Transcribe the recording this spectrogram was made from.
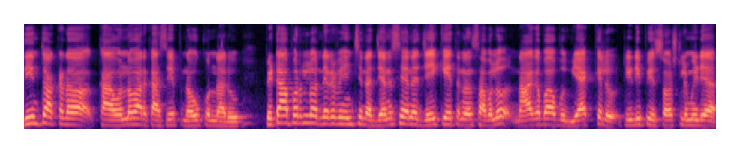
దీంతో అక్కడ కా- ఉన్నవారు కాసేపు నవ్వుకున్నారు. పిఠాపురంలో నిర్వహించిన జనసేన జైకేతనం సభలో నాగబాబు వ్యాఖ్యలు టీడీపీ సోషల్ మీడియా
